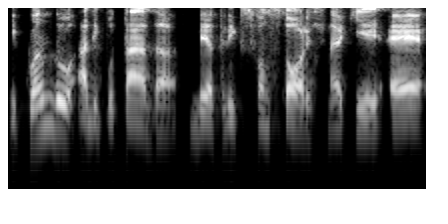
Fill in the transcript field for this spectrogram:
E quando a deputada Beatrix von Storch, né, que é,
